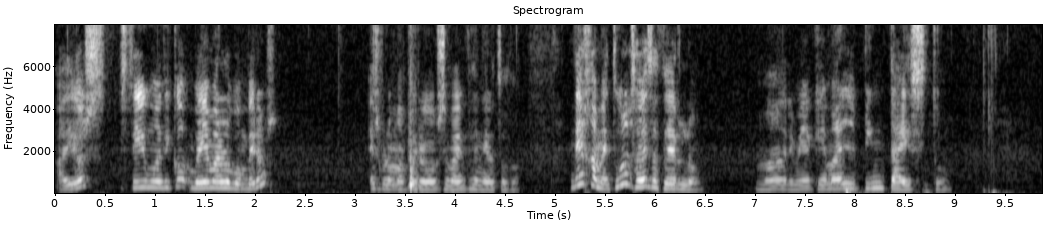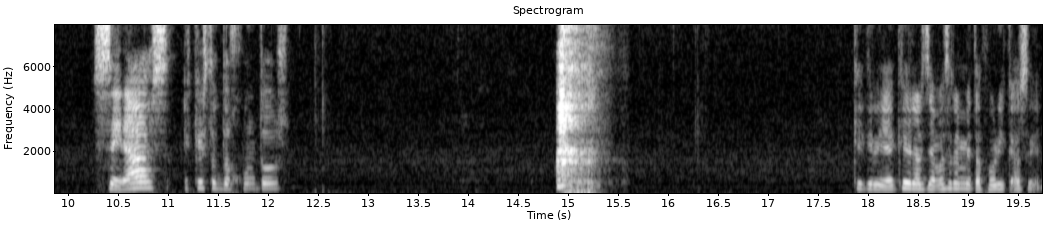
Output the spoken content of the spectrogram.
Adiós. Estoy momentico. ¿Voy a llamar a los bomberos? Es broma, pero se va a incendiar todo. Déjame, tú no sabes hacerlo. Madre mía, qué mal pinta esto. Serás... Es que estos dos juntos... que creía que las llamas eran metafóricas, ¿eh?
